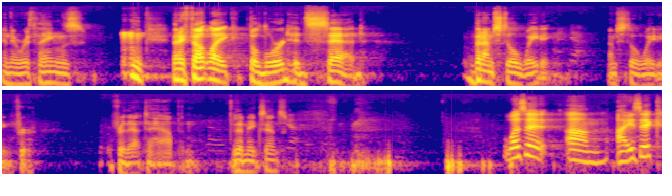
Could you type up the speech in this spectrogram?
And there were things that I felt like the Lord had said, but I'm still waiting. I'm still waiting for, for that to happen. Does that make sense? Was it um, Isaac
